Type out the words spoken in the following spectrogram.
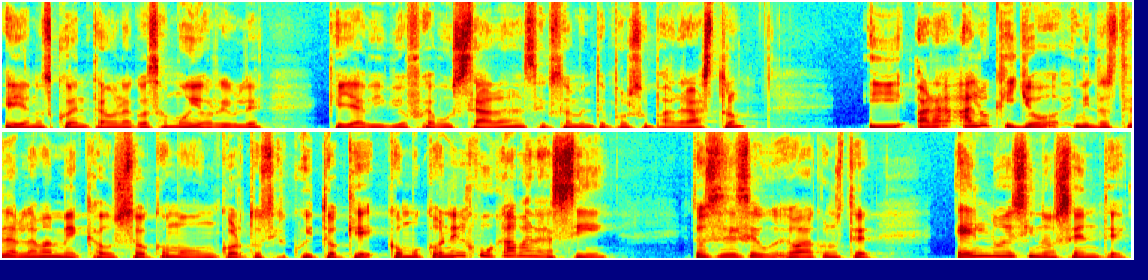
Ella nos cuenta una cosa muy horrible que ella vivió, fue abusada sexualmente por su padrastro. Y ahora, algo que yo, mientras usted hablaba, me causó como un cortocircuito, que como con él jugaban así, entonces él se jugaba con usted. Él no es inocente,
